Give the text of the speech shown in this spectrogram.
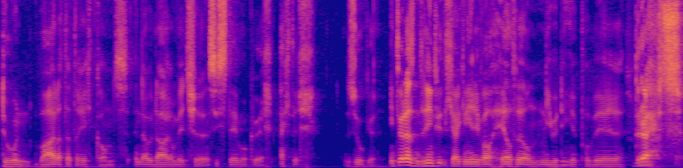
doen, waar dat, dat terecht komt en dat we daar een beetje een systeem ook weer achter zoeken. In 2023 ga ik in ieder geval heel veel nieuwe dingen proberen. Drugs.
